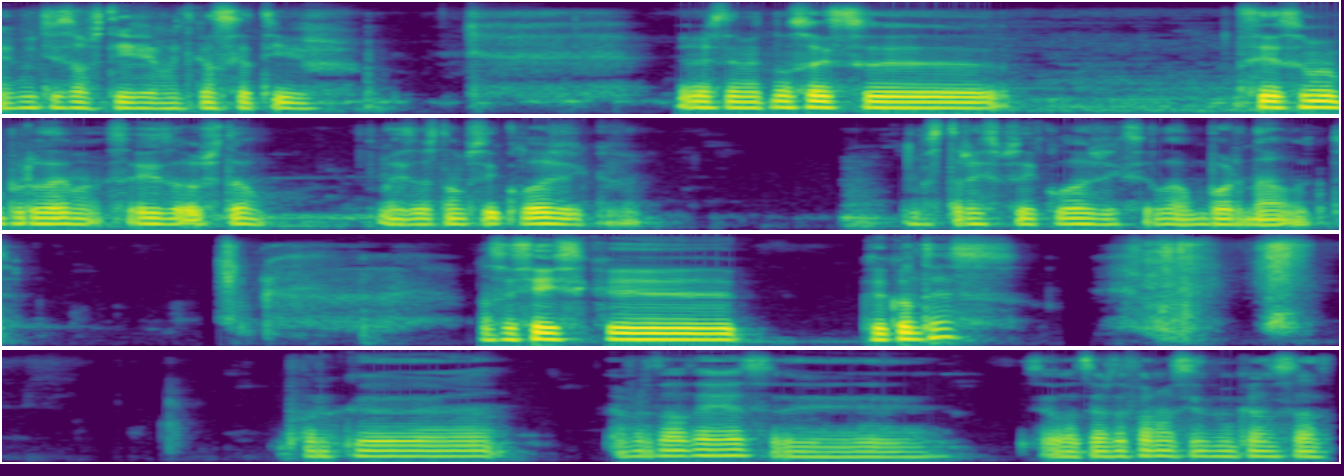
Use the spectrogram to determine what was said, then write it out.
é muito exaustivo, é muito cansativo. honestamente não sei se, se esse é o meu problema, se é a exaustão. Uma exaustão psicológica, um stress psicológico, sei lá, um burnout. Não sei se é isso que, que acontece. Porque a verdade é essa. É, sei lá, de certa forma sinto-me cansado.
